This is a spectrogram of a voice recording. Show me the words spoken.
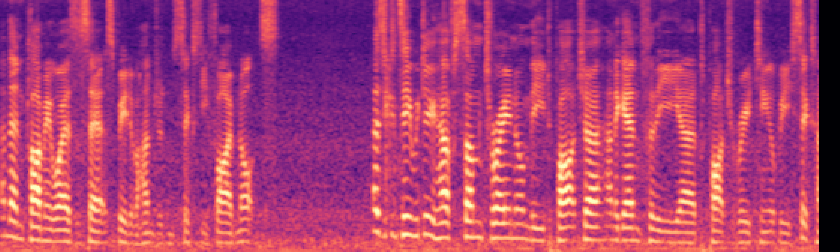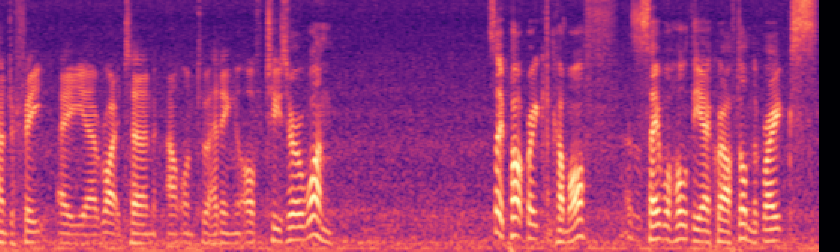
and then climbing away as I say at a speed of 165 knots. As you can see we do have some terrain on the departure and again for the uh, departure routing it'll be 600 feet, a uh, right turn out onto a heading of 201. So park brake can come off, as I say we'll hold the aircraft on the brakes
